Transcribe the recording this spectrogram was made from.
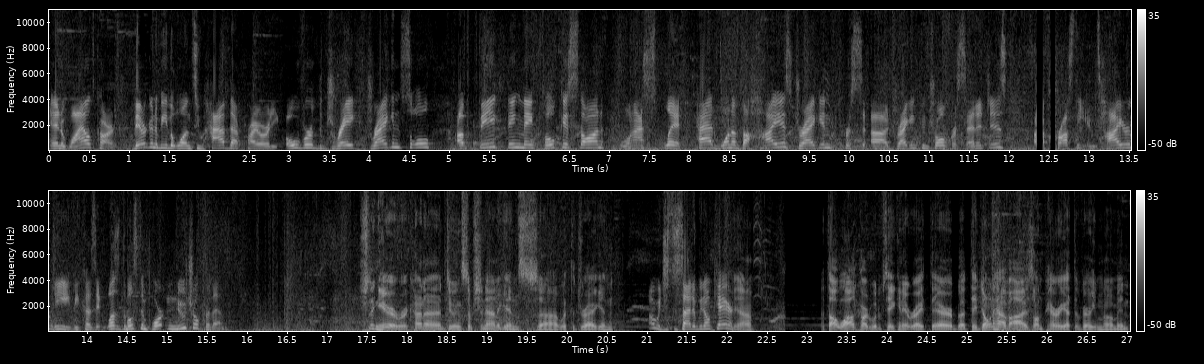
And Wildcard, they're going to be the ones who have that priority over the Drake. Dragon Soul, a big thing they focused on last split, had one of the highest dragon uh, dragon control percentages across the entire league because it was the most important neutral for them. Interesting here. We're kind of doing some shenanigans uh, with the dragon. Oh, we just decided we don't care. Yeah. I thought Wildcard would have taken it right there, but they don't have eyes on Perry at the very moment.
